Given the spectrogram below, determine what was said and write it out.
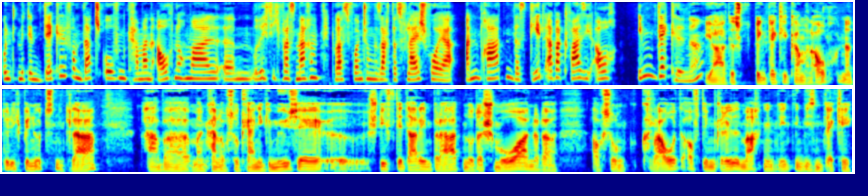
Und mit dem Deckel vom Dutch Ofen kann man auch noch mal ähm, richtig was machen. Du hast vorhin schon gesagt, das Fleisch vorher anbraten. Das geht aber quasi auch im Deckel, ne? Ja, das, den Deckel kann man auch natürlich benutzen, klar. Aber man kann auch so kleine Gemüsestifte darin braten oder schmoren oder auch so ein Kraut auf dem Grill machen in, in diesem Deckel.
